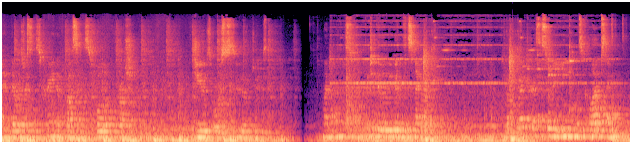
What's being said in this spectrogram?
And there was just this train of buses full of Russian Jews or pseudo Jews. My mom was particularly good with the sniper. Right as the Soviet Union was collapsing,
